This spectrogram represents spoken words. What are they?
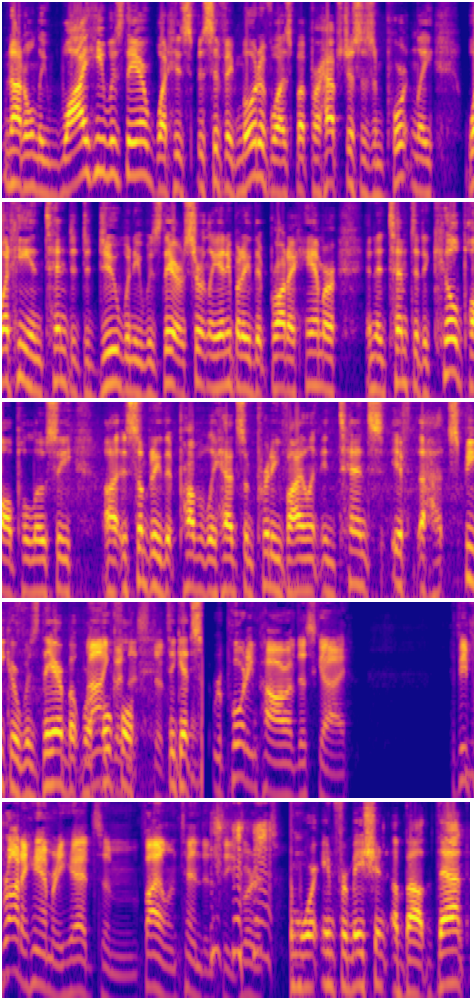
not only why he was there, what his specific motive was, but perhaps just as importantly, what he intended to do when he was there. Certainly, anybody that brought a hammer and attempted to kill Paul Pelosi uh, is somebody that probably had some pretty violent intents if the speaker was there. But we're My hopeful goodness, to get some reporting power of this guy. If he brought a hammer, he had some violent tendencies. More information about that.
